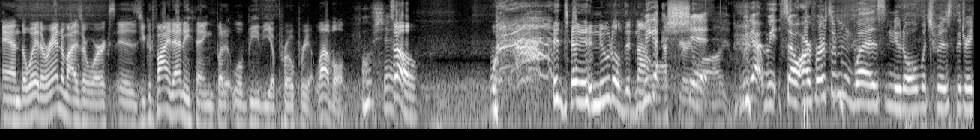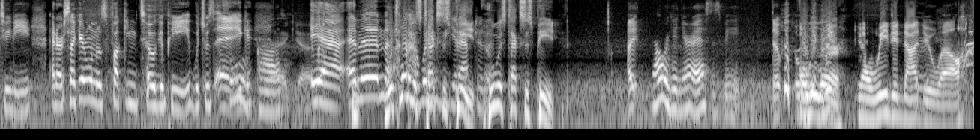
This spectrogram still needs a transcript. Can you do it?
And the way the randomizer works is you could find anything, but it will be the appropriate level. Oh shit. So Noodle did not. we got last very shit. long. We got we. So our first one was Noodle, which was the Dratini, and our second one was fucking Togepi, which was Egg. oh, egg. God. Yeah, and then Which one uh, was what Texas Pete? Who was Texas Pete? I, Now we're getting your asses beat. Oh, we were. You know, we did not do well.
